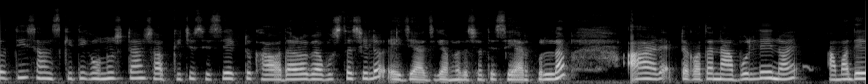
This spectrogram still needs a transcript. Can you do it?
আরতি সাংস্কৃতিক অনুষ্ঠান সব কিছু শেষে একটু খাওয়া দাওয়ার ব্যবস্থা ছিল, এই যে আজকে আপনাদের সাথে শেয়ার করলাম। আর একটা কথা না বললেই নয়, আমাদের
